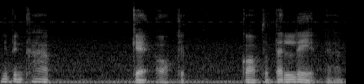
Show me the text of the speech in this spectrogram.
นี่เป็นคาบแกะออกจากกรอบสแตนเลสนะครับ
